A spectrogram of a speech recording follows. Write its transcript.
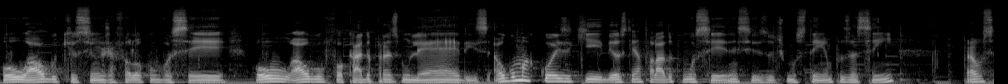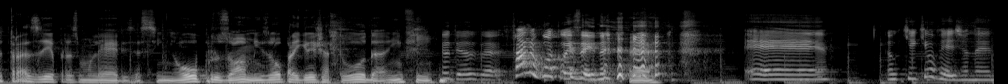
ou algo que o Senhor já falou com você, ou algo focado para as mulheres, alguma coisa que Deus tenha falado com você nesses últimos tempos assim, para você trazer para as mulheres assim, ou para os homens, ou para a igreja toda, enfim. Meu Deus, é. fala alguma coisa aí, né? É. É, o que que eu vejo, né?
